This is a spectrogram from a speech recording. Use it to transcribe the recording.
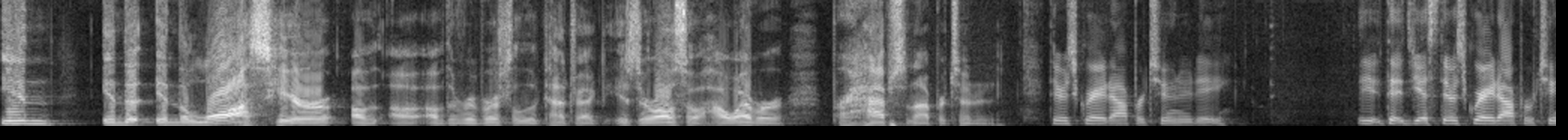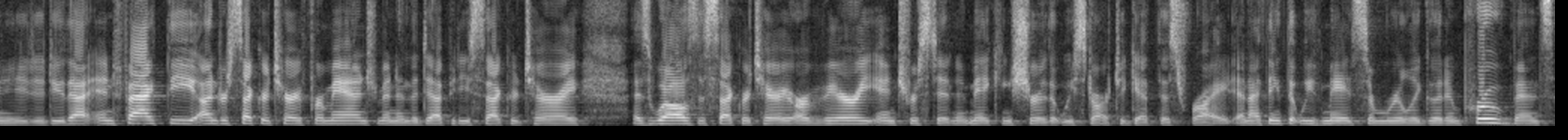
in, in the, in the loss here of, of the reversal of the contract, is there also, however, perhaps an opportunity? There's great opportunity. Yes, there's great opportunity to do that. In fact, the Undersecretary for Management and the Deputy Secretary, as well as the Secretary, are very interested in making sure that we start to get this right. And I think that we've made some really good improvements,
